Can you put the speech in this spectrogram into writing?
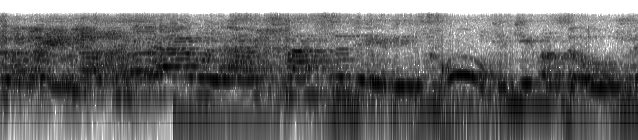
This time we'll ask Pastor Davis to give us the opening.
